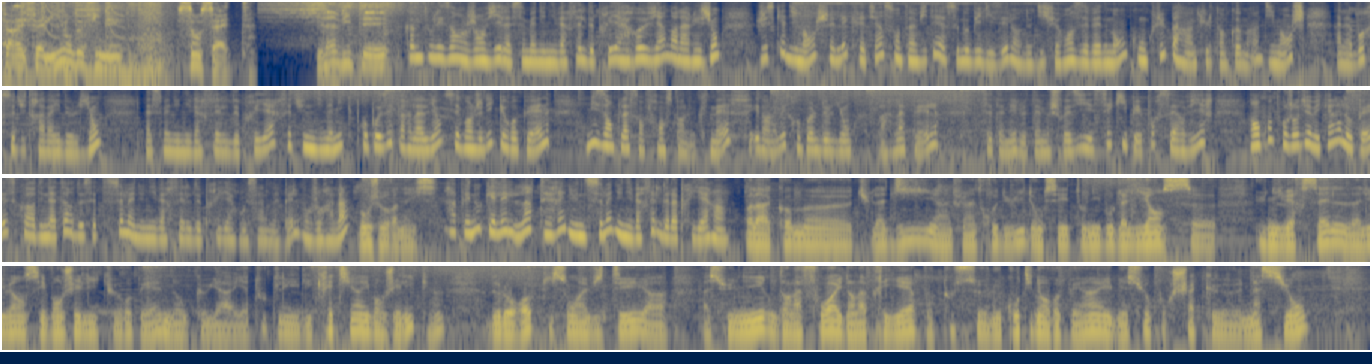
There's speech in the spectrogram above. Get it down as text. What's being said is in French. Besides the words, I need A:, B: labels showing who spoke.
A: Phare FM Lyon Dauphiné 107. L'invité.
B: Comme tous les ans en janvier, la semaine universelle de prière revient dans la région. Jusqu'à dimanche, les chrétiens sont invités à se mobiliser lors de différents événements conclus par un culte en commun dimanche à la Bourse du Travail de Lyon. La semaine universelle de prière, c'est une dynamique proposée par l'Alliance évangélique européenne, mise en place en France par le CNEF et dans la métropole de Lyon par l'Appel. Cette année, le thème choisi est S'équiper pour servir. Rencontre aujourd'hui avec Alain Lopez, coordinateur de cette semaine universelle de prière au sein de l'Appel. Bonjour Alain.
C: Bonjour Anaïs.
B: Rappelez-nous quel est l'intérêt d'une semaine universelle de la prière.
C: Voilà, comme euh, tu l'as dit, hein, tu l'as introduit, donc c'est au niveau de l'Alliance euh, universelle, l'Alliance évangélique européenne. Donc euh, il y, a, tous les, chrétiens évangéliques hein, de l'Europe qui sont invités à, s'unir dans la foi et dans la prière pour tout le continent européen et bien sûr pour chaque nation.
